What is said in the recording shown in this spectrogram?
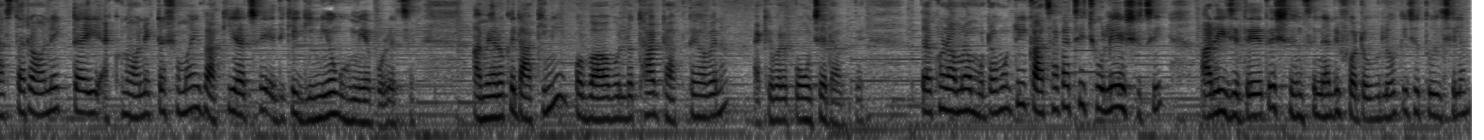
রাস্তাটা অনেকটাই এখনও অনেকটা সময় বাকি আছে এদিকে গিনিও ঘুমিয়ে পড়েছে। আমি আর ওকে ডাকিনি ওর বাবা বলল থাক ডাকতে হবে না একেবারে পৌঁছে ডাকবে। তো এখন আমরা মোটামুটি কাছাকাছি চলে এসেছি। আর এই যেতে যেতে সিনসিনারি ফটোগুলো কিছু তুলছিলাম।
